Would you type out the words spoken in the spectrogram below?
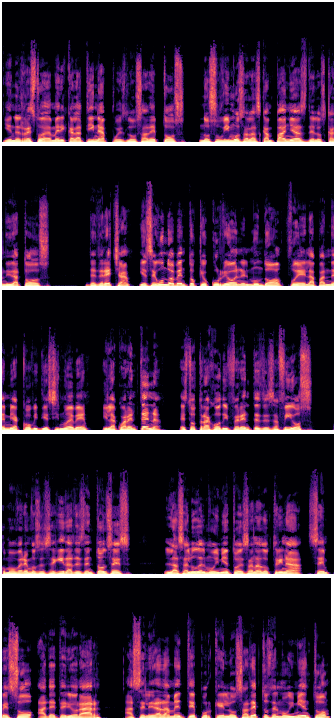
y en el resto de América Latina, pues los adeptos nos subimos a las campañas de los candidatos de derecha. Y el segundo evento que ocurrió en el mundo fue la pandemia COVID-19 y la cuarentena. Esto trajo diferentes desafíos, como veremos enseguida. Desde entonces, la salud del movimiento de sana doctrina se empezó a deteriorar aceleradamente porque los adeptos del movimiento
